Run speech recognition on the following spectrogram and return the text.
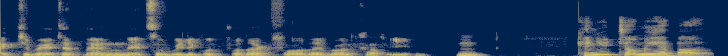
activated, then it's a really good product for the World Cup even. Hmm. Can you tell me about?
